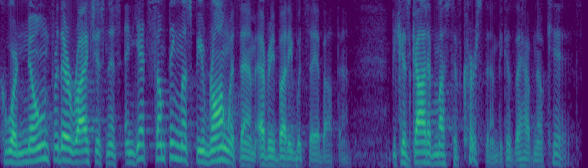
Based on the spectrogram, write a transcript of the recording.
who are known for their righteousness, and yet something must be wrong with them, everybody would say about them. Because God must have cursed them because they have no kids.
